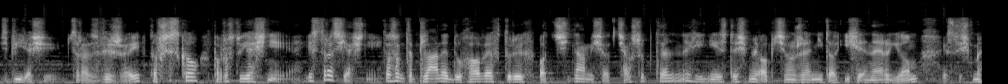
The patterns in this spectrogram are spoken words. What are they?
wzbija się coraz wyżej, to wszystko po prostu jaśnieje. Jest coraz jaśniej. To są te plany duchowe, w których odcinamy się od ciał subtelnych i nie jesteśmy obciążeni to ich energią. Jesteśmy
